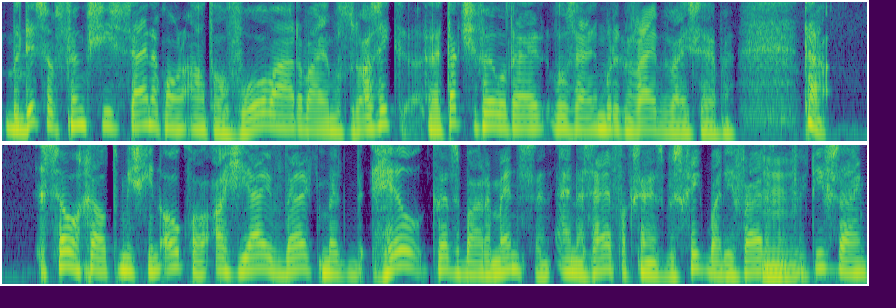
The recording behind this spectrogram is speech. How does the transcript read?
bij dit soort functies zijn er gewoon een aantal voorwaarden waar je moet doen. Als ik uh, taxichauffeur wil zijn, moet ik een rijbewijs hebben. Nou, zo geldt misschien ook wel. Als jij werkt met heel kwetsbare mensen en er zijn vaccins beschikbaar die veilig en mhm. effectief zijn,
